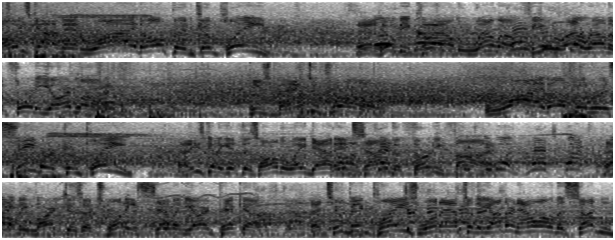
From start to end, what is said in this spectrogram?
Oh, he's got a man wide open, complete. And he'll be corralled well upfield right around the 40-yard line. He's back to throw. Wide open receiver complete. And he's going to get this all the way down inside the 35. That'll be marked as a 27-yard pickup. And two big plays, one after the other. Now all of a sudden,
